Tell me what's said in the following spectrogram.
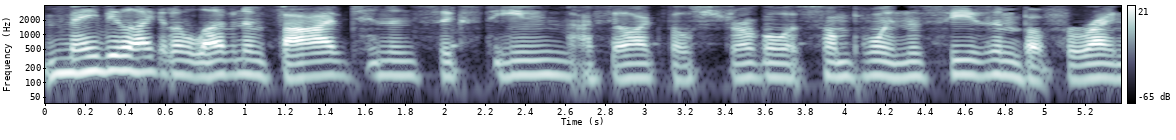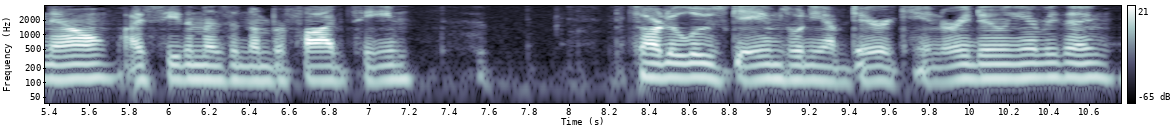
maybe like an 11 and 5, 10 and 16. I feel like they'll struggle at some point in the season, but for right now, I see them as a number 5 team. It's hard to lose games when you have Derrick Henry doing everything.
